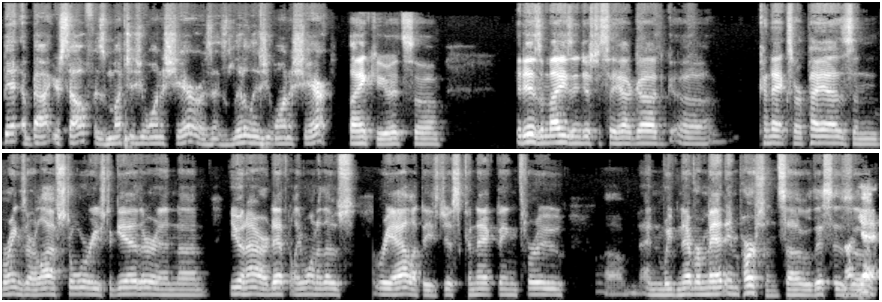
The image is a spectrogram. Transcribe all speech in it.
bit about yourself, as much as you want to share, or as, as little as you want to share? Thank you. It's um, it is amazing just to see how God uh, connects our paths and brings our life stories together. And um, you and I are definitely one of those realities, just connecting through. Um, and we've never met in person, so this is yet.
